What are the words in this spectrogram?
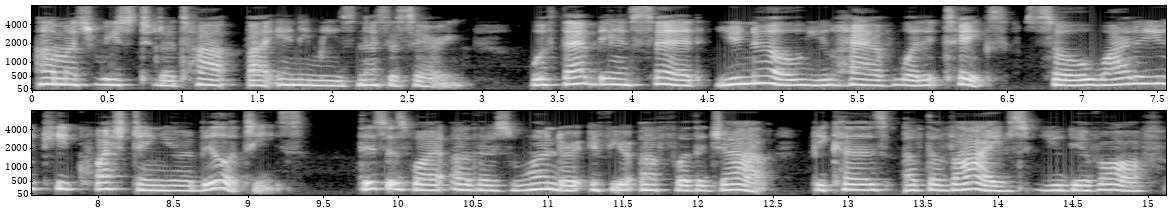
How much reach to the top by any means necessary. With that being said, you know you have what it takes. So why do you keep questioning your abilities? This is why others wonder if you're up for the job because of the vibes you give off.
